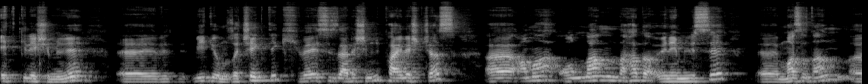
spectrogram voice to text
etkileşimini videomuza çektik ve sizlerle şimdi paylaşacağız. Ama ondan daha da önemlisi e, Mazı'dan e,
